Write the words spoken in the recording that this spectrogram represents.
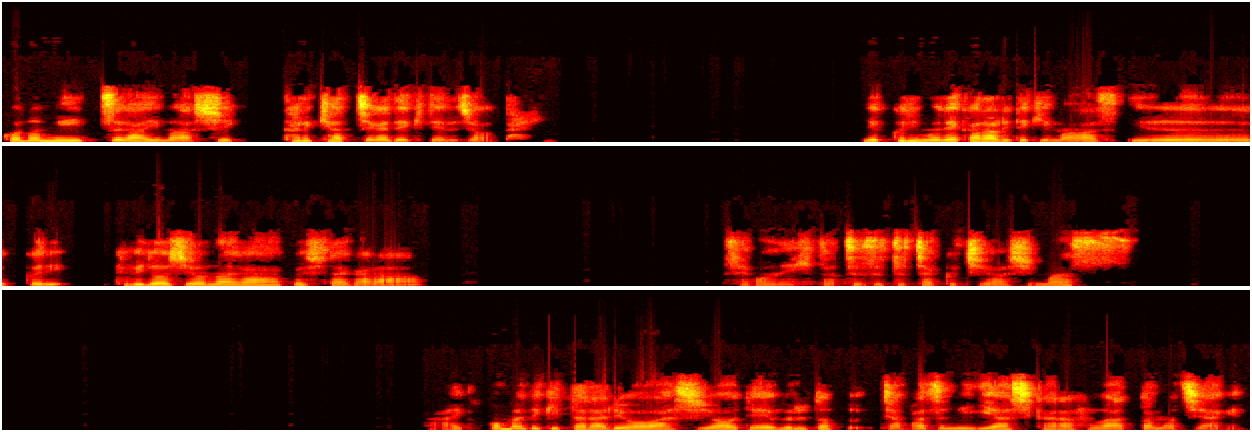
この三つが今しっかりキャッチができている状態。ゆっくり胸から降りてきます。ゆっくり首同士を長くしながら、背骨一つずつ着地をします。はい、ここまで来たら両足をテーブルトップ。じゃあまず右足からふわっと持ち上げて。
